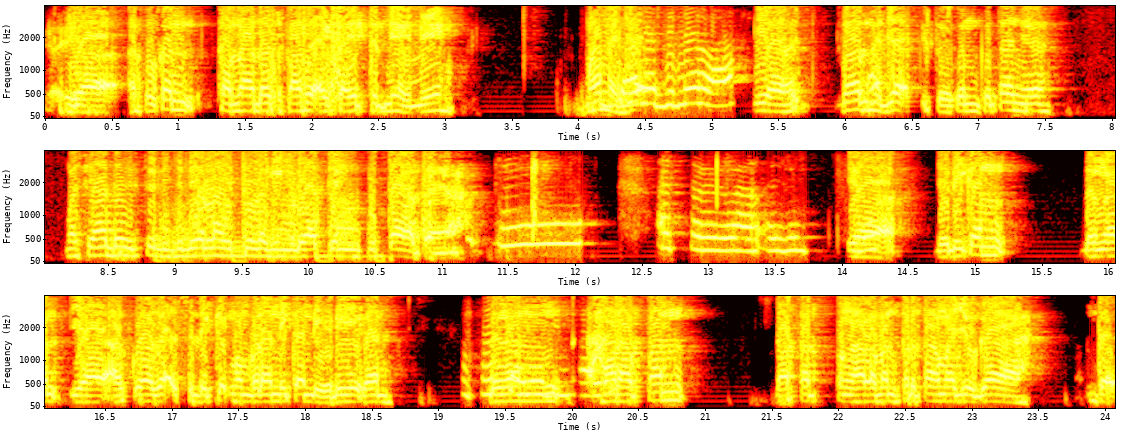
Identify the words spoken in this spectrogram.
ya aku kan karena ada separuh excitednya ini mana aja jendela. Iya, dan aja itu kan kutanya. Masih ada itu di jendela itu lagi ngeliatin kita katanya. Hmm, astagfirullahaladzim. Ya, jadi kan dengan ya aku agak sedikit memberanikan diri kan. Dengan harapan dapat pengalaman pertama juga untuk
